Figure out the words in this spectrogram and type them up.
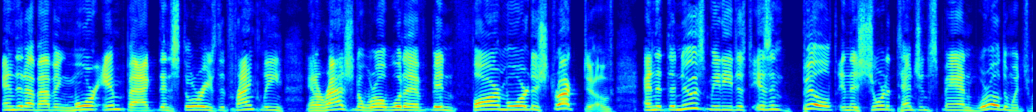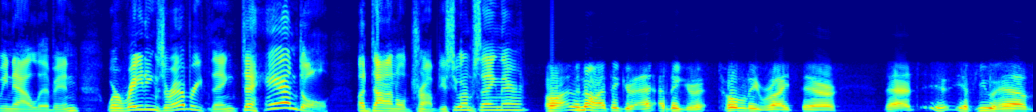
ended up having more impact than stories that, frankly, in a rational world would have been far more destructive. And that the news media just isn't built in the short attention span world in which we now live in, where ratings are everything, to handle a Donald Trump. Do you see what I'm saying there? Oh no, I think you're. I think you're totally right there. That if you have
